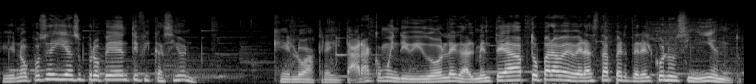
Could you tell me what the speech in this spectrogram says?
que no poseía su propia identificación, que lo acreditara como individuo legalmente apto para beber hasta perder el conocimiento,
